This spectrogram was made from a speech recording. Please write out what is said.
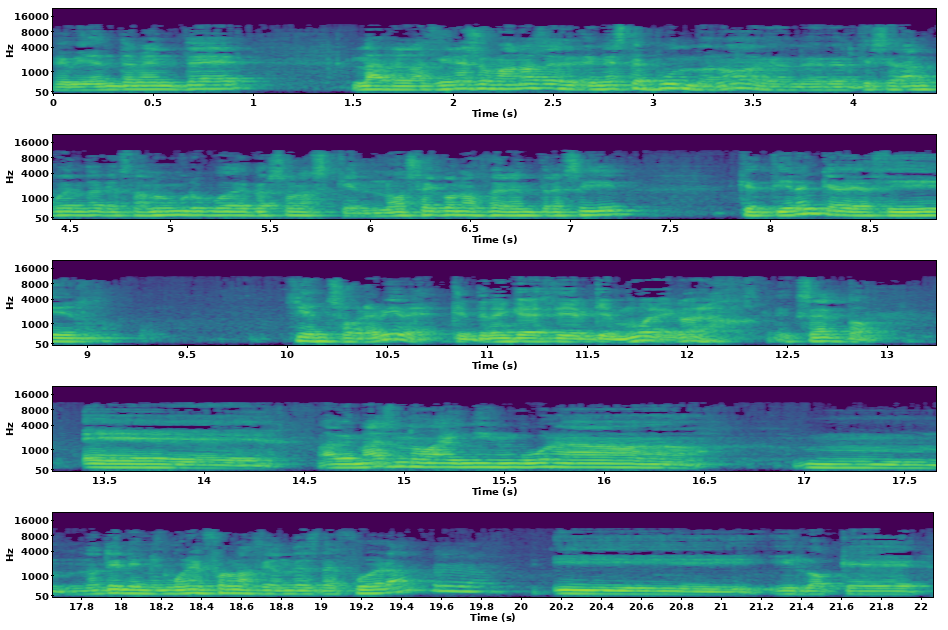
evidentemente, las relaciones humanas en este punto, ¿no? En el que se dan cuenta que están un grupo de personas que no se conocen entre sí, que tienen que decidir quién sobrevive. Que tienen que decidir quién muere, claro. Exacto. Eh, además no hay ninguna... mm, no tiene ninguna información desde fuera y, y lo, que,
